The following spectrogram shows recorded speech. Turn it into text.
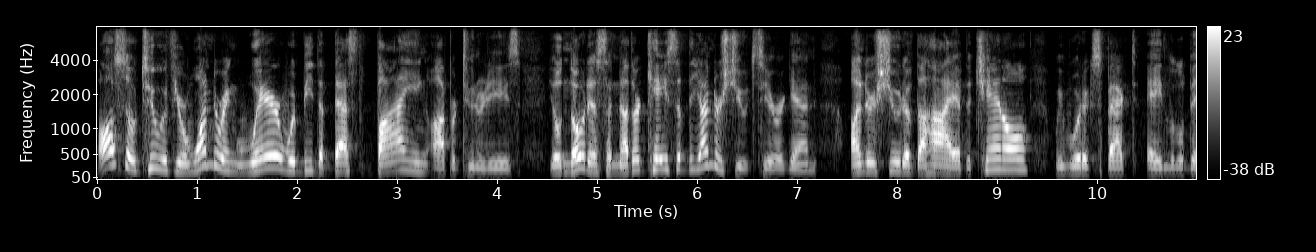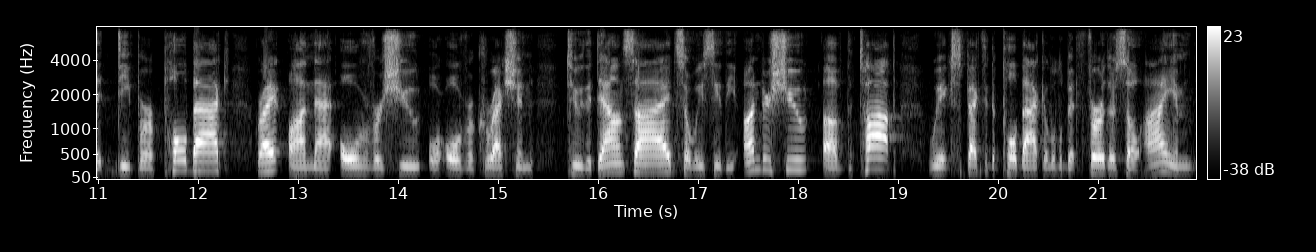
also, too, if you're wondering where would be the best buying opportunities, you'll notice another case of the undershoots here again. Undershoot of the high of the channel, we would expect a little bit deeper pullback, right, on that overshoot or overcorrection to the downside. So we see the undershoot of the top. We expect it to pull back a little bit further. So I am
